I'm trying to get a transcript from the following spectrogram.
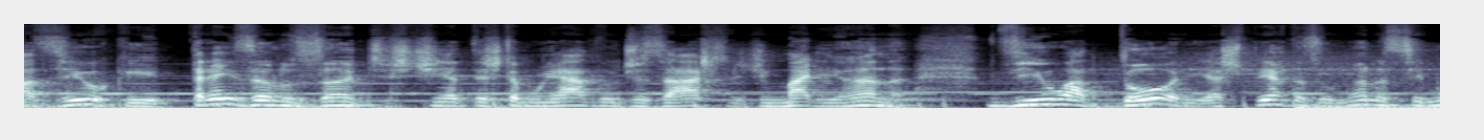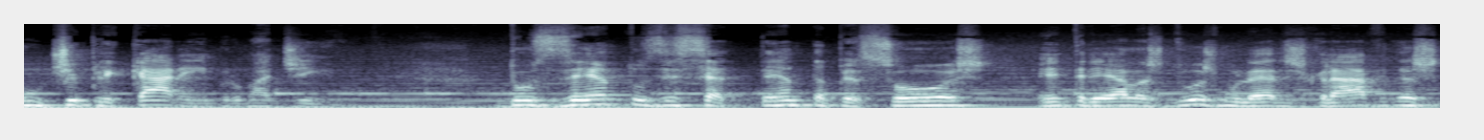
Brasil, que três anos antes tinha testemunhado o desastre de Mariana, viu a dor e as perdas humanas se multiplicarem em Brumadinho. 270 pessoas, entre elas duas mulheres grávidas,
